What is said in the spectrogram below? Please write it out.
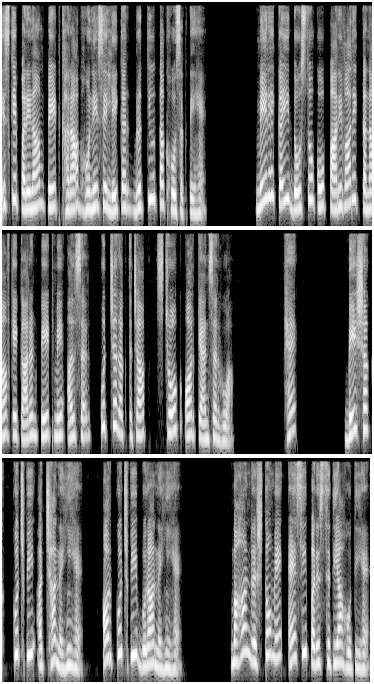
इसके परिणाम पेट खराब होने से लेकर मृत्यु तक हो सकते हैं। मेरे कई दोस्तों को पारिवारिक तनाव के कारण पेट में अल्सर, उच्च रक्तचाप, स्ट्रोक और कैंसर हुआ। है? बेशक, कुछ भी अच्छा नहीं है और कुछ भी बुरा नहीं है। महान रिश्तों में ऐसी परिस्थितियाँ होती हैं,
